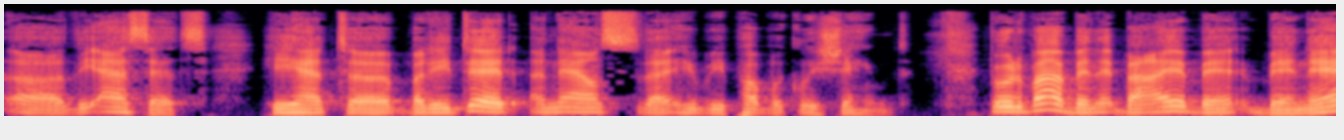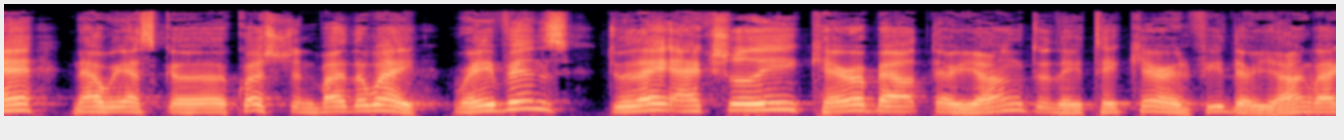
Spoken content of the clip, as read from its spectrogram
uh, the assets. He had to, but he did announce that he'd be publicly shamed. Now we ask a question. By the way, ravens, do they actually care about their young? Do they take care and feed their young? The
